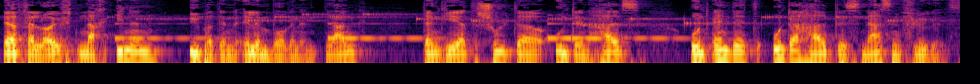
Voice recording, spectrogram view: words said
Er verläuft nach innen über den Ellenbogen entlang, tangiert Schulter und den Hals und endet unterhalb des Nasenflügels.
